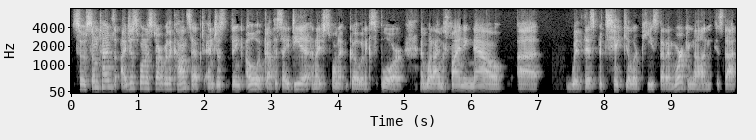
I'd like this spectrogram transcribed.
so sometimes I just want to start with a concept and just think, oh, I've got this idea, and I just want to go and explore. And what I'm finding now uh, with this particular piece that I'm working on is that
